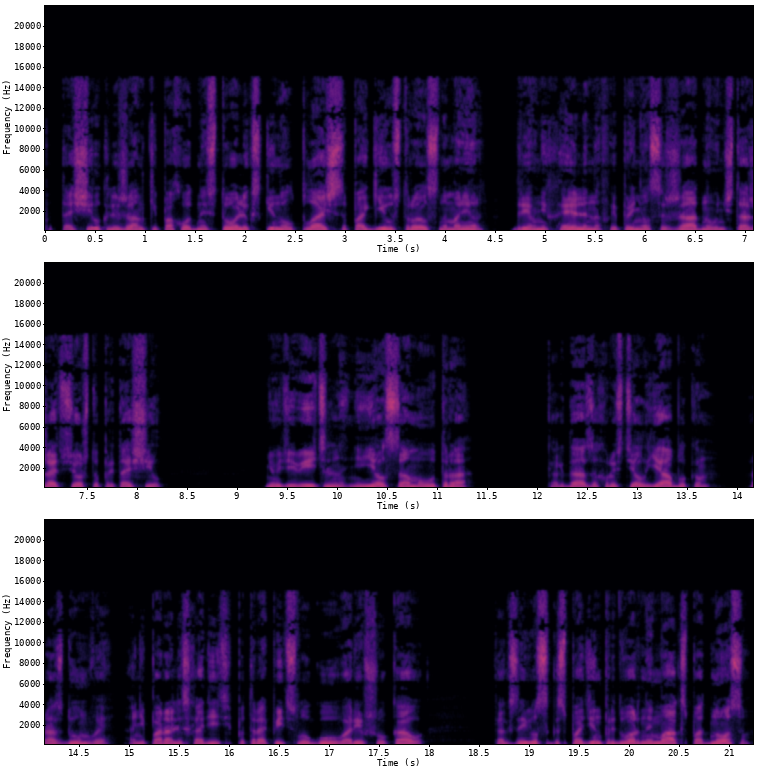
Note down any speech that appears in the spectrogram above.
Подтащил к лежанке походный столик, скинул плащ, сапоги, устроился на манер древних эллинов и принялся жадно уничтожать все, что притащил. Неудивительно, не ел с самого утра. Когда захрустел яблоком, раздумывая, а не пора ли сходить, поторопить слугу, варившую каву, как заявился господин придворный маг с подносом.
